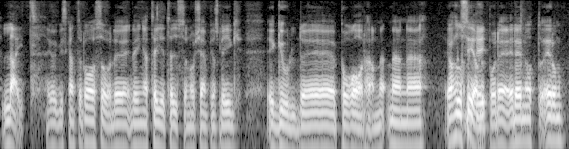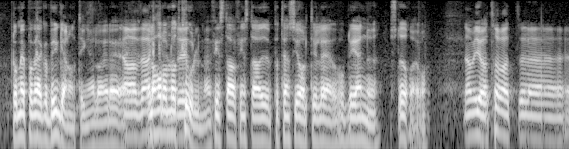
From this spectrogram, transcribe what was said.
light? Vi ska inte dra så, det, det är inga 10 000 och Champions League-guld eh, på rad här. Men, men eh, Ja, hur ser du på det? Är det något, är de, de är på väg att bygga någonting eller, är det, ja, eller har de något kul med? Finns det, finns det potential till att bli ännu större? Nej, men jag tror att, eh,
